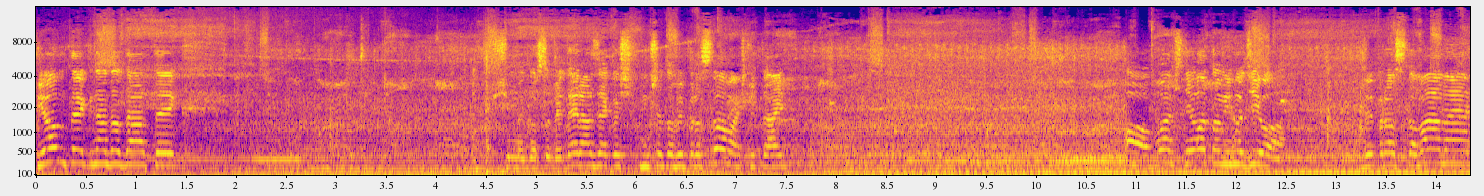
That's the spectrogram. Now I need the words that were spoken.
Piątek na dodatek. Musimy go sobie teraz jakoś, muszę to wyprostować tutaj. O, właśnie o to mi chodziło. Wyprostowane.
